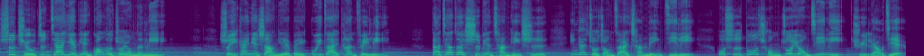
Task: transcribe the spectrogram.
奢求增加叶片光合作用能力，所以概念上也被归在碳肥里。大家在试辨产品时，应该着重在产品机理或是多重作用机理去了解，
